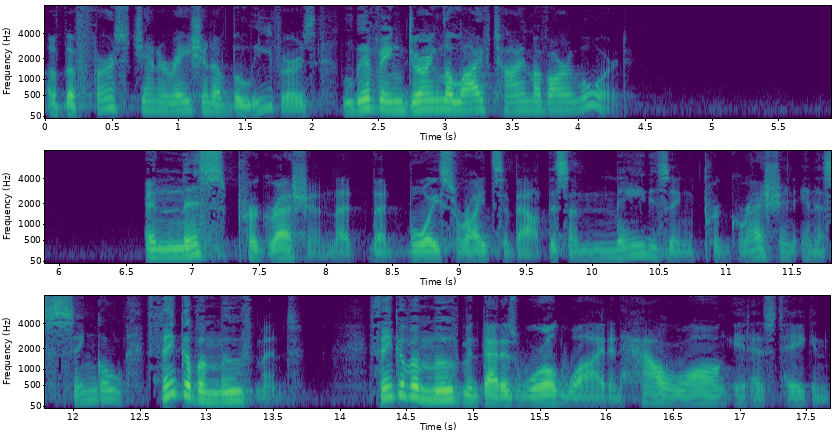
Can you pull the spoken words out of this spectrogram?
of the first generation of believers living during the lifetime of our Lord. And this progression that, that Boice writes about, this amazing progression in a single, think of a movement Think of a movement that is worldwide and how long it has taken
